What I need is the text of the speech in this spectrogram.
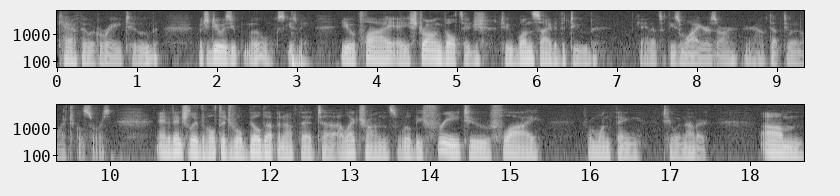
cathode ray tube. What you do is you, oh, excuse me, you apply a strong voltage to one side of the tube, Okay, that's what these wires are. They're hooked up to an electrical source. And eventually the voltage will build up enough that uh, electrons will be free to fly from one thing to another. Um,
